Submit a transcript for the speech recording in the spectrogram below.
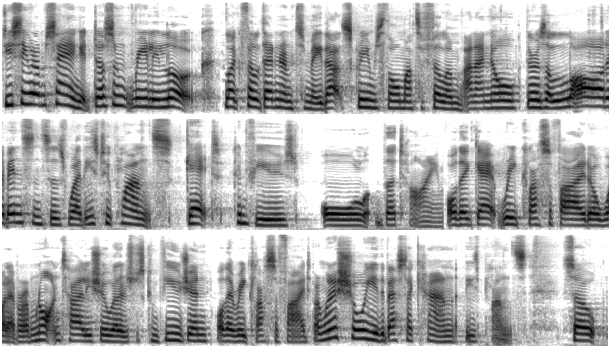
Do you see what I'm saying? It doesn't really look like philodendron to me. That screams thaumatophyllum. And I know there's a lot of instances where these two plants get confused all the time or they get reclassified or whatever. I'm not entirely sure whether it's just confusion or they're reclassified, but I'm going to show you the best I can these plants. So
